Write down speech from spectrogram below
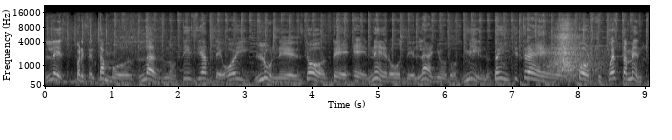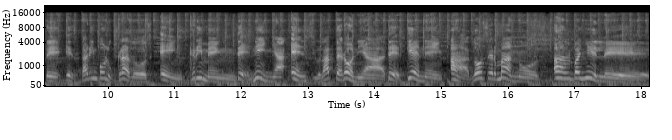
Les presentamos las noticias de hoy, lunes 2 de enero del año 2023. Por supuestamente estar involucrados en crimen de niña en Ciudad Peronia, detienen a dos hermanos albañiles.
